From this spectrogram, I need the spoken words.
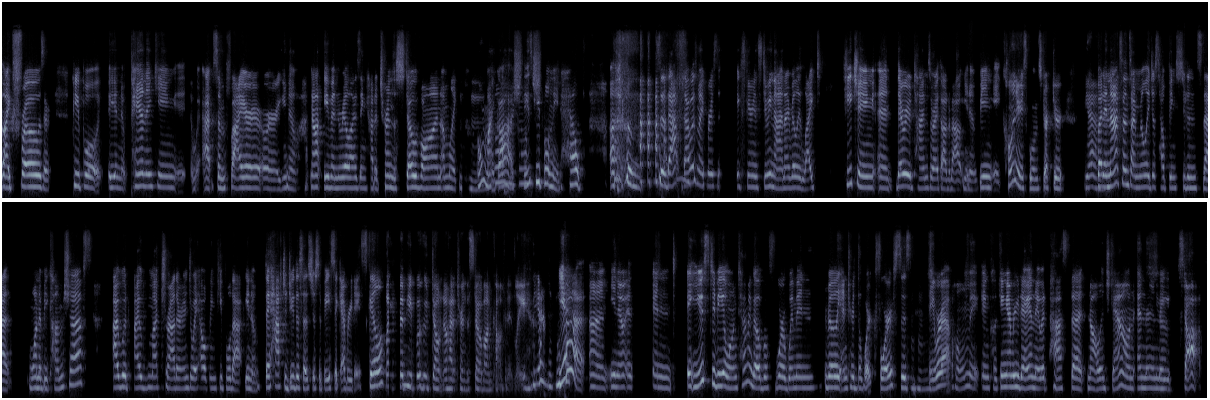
Like froze or people, you know, panicking eh, at some fire or, you know, not even realizing how to turn the stove on. I'm like, Mhm. oh my, Oh my gosh, these people need help. Um, so that that was my first experience doing that and i really liked teaching and there were times where i thought about you know being a culinary school instructor yeah. but in that sense i'm really just helping students that want to become chefs i would i would much rather enjoy helping people that you know they have to do this as just a basic everyday skill like the people who don't know how to turn the stove on confidently. Yeah. yeah um you know and and it used to be a long time ago before women really entered the workforce is Mhm. they were at home a- and cooking every day and they would pass that knowledge down and then Yeah. they stopped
